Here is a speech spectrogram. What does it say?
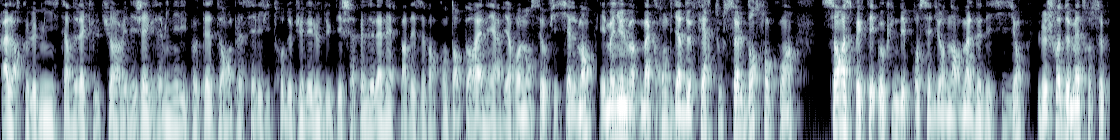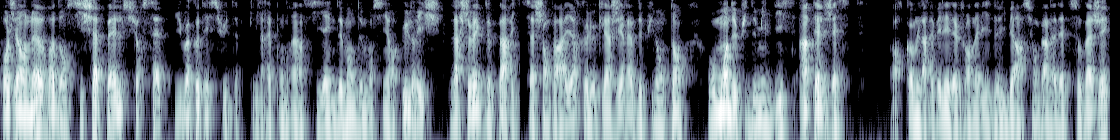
Alors que le ministère de la Culture avait déjà examiné l'hypothèse de remplacer les vitraux de Viollet-le-Duc des chapelles de la nef par des œuvres contemporaines et avait renoncé officiellement, Emmanuel Macron vient de faire tout seul dans son coin, sans respecter aucune des procédures normales de décision, le choix de mettre ce projet en œuvre dans six chapelles sur sept du bas-côté sud. Il répondrait ainsi à une demande de Monseigneur Ulrich, l'archevêque de Paris, sachant par ailleurs que le clergé rêve depuis longtemps, au moins depuis 2010, un tel geste. Or, comme l'a révélé la journaliste de Libération Bernadette Sauvager,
